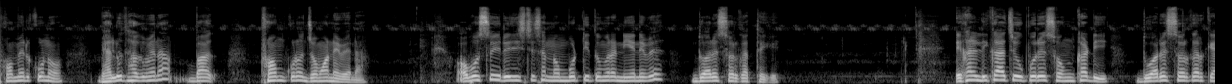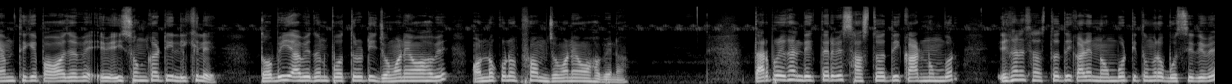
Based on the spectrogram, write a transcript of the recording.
ফর্মের কোনো ভ্যালু থাকবে না বা ফর্ম কোনো জমা নেবে না। অবশ্যই রেজিস্ট্রেশন নম্বরটি তোমরা নিয়ে নেবে দুয়ারের সরকার থেকে। এখানে লেখা আছে উপরের সংখ্যাটি দুয়ারের সরকার ক্যাম্প থেকে পাওয়া যাবে। এই সংখ্যাটি লিখলে তবেই আবেদনপত্রটি জমা নেওয়া হবে, অন্য কোনো ফর্ম জমা নেওয়া হবে না। তারপর এখানে দেখতে পারবে স্বাস্থ্যসাথী কার্ড নম্বর। এখানে স্বাস্থ্যসাথী কার্ডের নম্বরটি তোমরা বসিয়ে দেবে।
